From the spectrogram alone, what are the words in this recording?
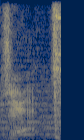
Watch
